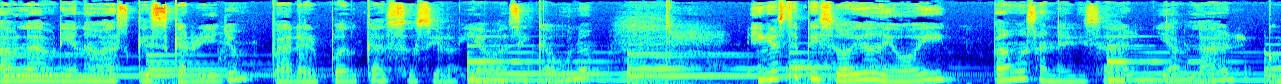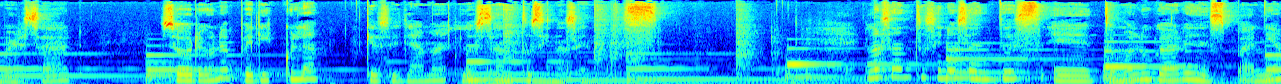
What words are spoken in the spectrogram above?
Habla Briana Vázquez Carrillo para el podcast Sociología Básica 1. En este episodio de hoy vamos a analizar y hablar, conversar sobre una película que se llama Los Santos Inocentes. Los Santos Inocentes eh, tomó lugar en España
